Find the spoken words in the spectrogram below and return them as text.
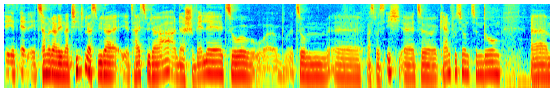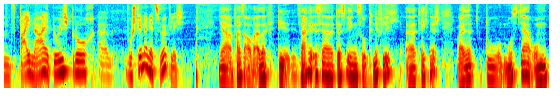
jetzt, jetzt, haben wir da den Artikel, das wieder, jetzt heißt es wieder, ah, an der Schwelle zu, zum, äh, was weiß ich, äh, zur Kernfusionszündung, ähm, beinahe Durchbruch. Äh, wo stehen wir jetzt wirklich? Ja, pass auf. Also die Sache ist ja deswegen so knifflig äh, technisch, weil du musst ja, um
